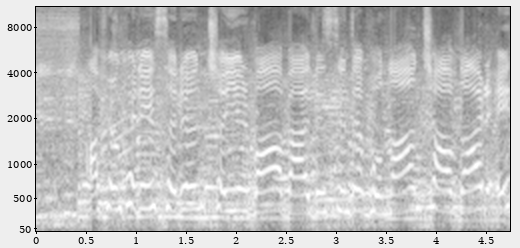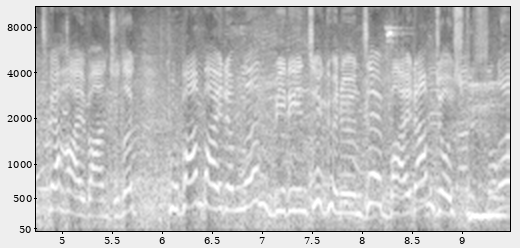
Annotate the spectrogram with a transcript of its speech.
gelebilir Afyonkarahisar'ın Çayırbağ beldesinde bulunan Çavdar Et ve Hayvancılık Kurban Bayramı'nın birinci gününde bayram coşkusunu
